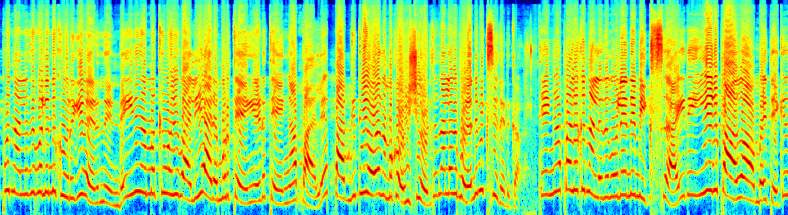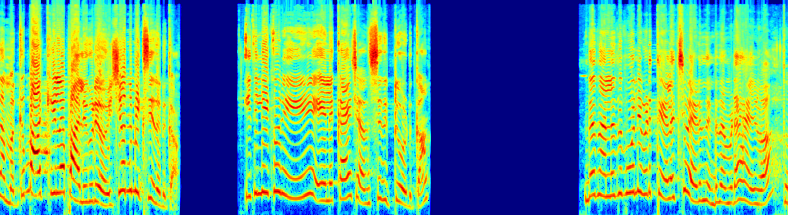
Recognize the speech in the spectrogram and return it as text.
ഇപ്പോൾ നല്ലതുപോലെ ഒന്ന് കുറുകി വരുന്നുണ്ട്. ഇനി നമുക്ക് ഒരു വലിയ അരമുറി തേങ്ങയുടെ തേങ്ങാപ്പാൽ പകുതിയോളം നമുക്ക് ഒഴിച്ചു കൊടുത്ത് നല്ലതുപോലെ ഒന്ന് മിക്സ് ചെയ്തെടുക്കാം. തേങ്ങാപ്പാലൊക്കെ നല്ലതുപോലെ ഒന്ന് മിക്സ് ആയി. ഈ ഒരു പാകം ആകുമ്പോഴത്തേക്ക് നമുക്ക് ബാക്കിയുള്ള പാൽ കൂടി ഒഴിച്ച് ഒന്ന് മിക്സ് ചെയ്തെടുക്കാം. ഇതിലേക്ക് ഒരു ഏഴ് ഏലക്കായ ചതച്ചത് ഇട്ട് കൊടുക്കാം. ഇത് നല്ലതുപോലെ ഇവിടെ തിളച്ച് വരുന്നുണ്ട് നമ്മുടെ ഹൽവ. ഇത്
